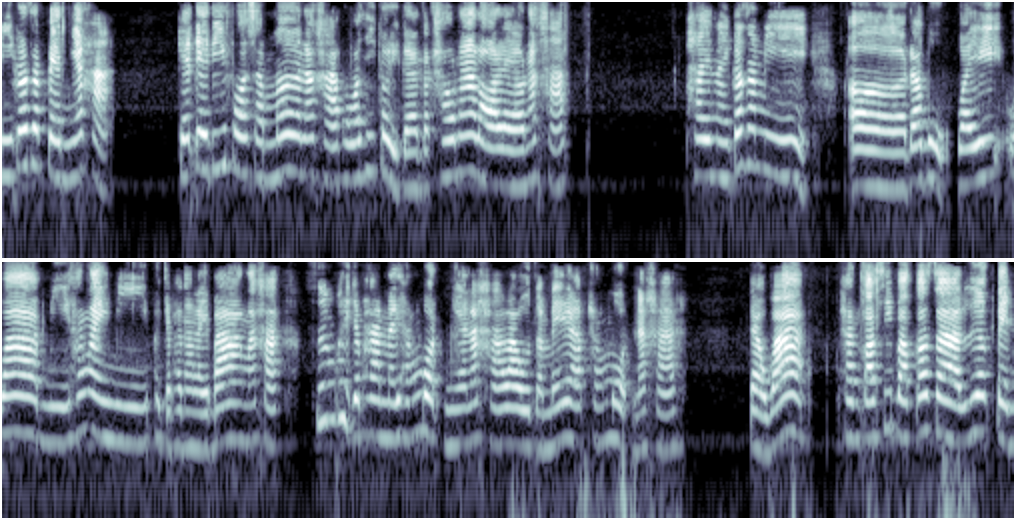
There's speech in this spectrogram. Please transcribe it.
นี้ก็จะเป็นเนี่ยค่ะ get ready for summer นะคะ เพราะว่าที่เกาหลีกำลังจะเข้าหน้าร้อนแล้วนะคะ ภายในก็จะมี ระบุไว้ว่ามีข้างในมีผลิตภัณฑ์อะไรบ้างนะคะ ซึ่งผลิตภัณฑ์ในทั้งหมดนี้นะคะ เราจะไม่รับทั้งหมดนะคะ แต่ว่าทาง Glossy Box ก็จะเลือกเป็น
